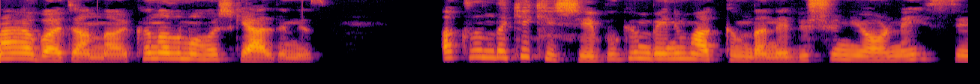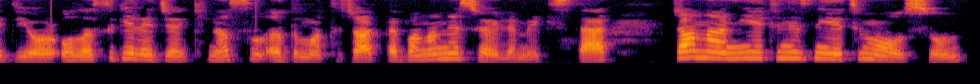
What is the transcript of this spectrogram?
Merhaba canlar, kanalıma hoş geldiniz. Aklındaki kişi bugün benim hakkımda ne düşünüyor, ne hissediyor, olası gelecek nasıl adım atacak ve bana ne söylemek ister? Canlar niyetiniz niyetim olsun.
